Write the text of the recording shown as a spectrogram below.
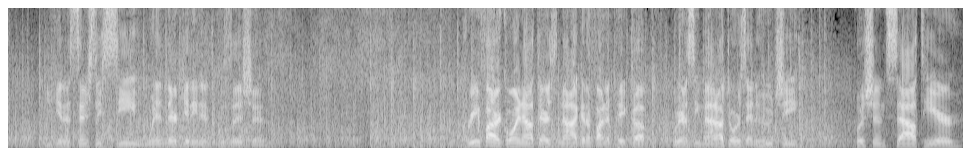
You can essentially see when they're getting into position. Pre-fire going out there is not going to find a pickup. We're going to see Matt Outdoors and Hoochie pushing south here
